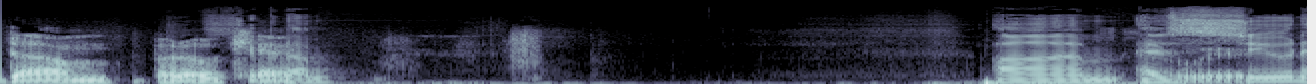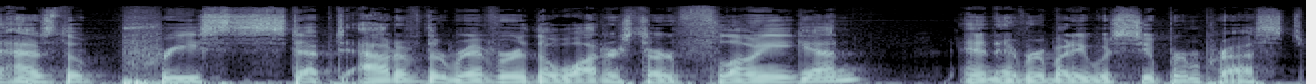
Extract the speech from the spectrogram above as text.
dumb but okay dumb. Um, as soon as the priest stepped out of the river, the water started flowing again, and everybody was super impressed.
